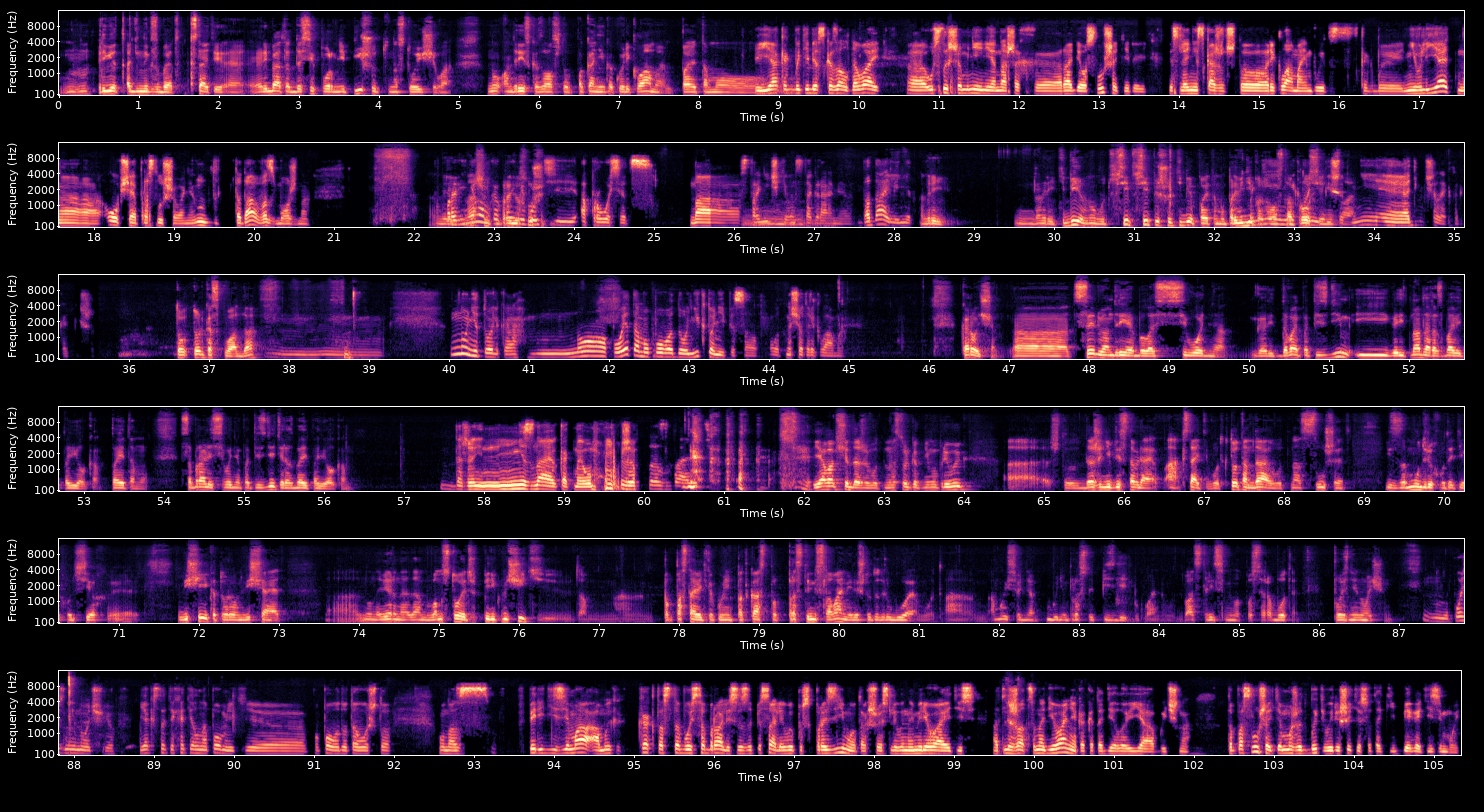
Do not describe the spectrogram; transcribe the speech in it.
Привет, 1xbet. Кстати, э, ребята до сих пор мне пишут настойчиво. Ну, Андрей сказал, что пока никакой рекламы, поэтому... Я как бы тебе сказал, давай э, услышим мнение наших э, радиослушателей. Если они скажут, что реклама им будет как бы не влиять на общее прослушивание, ну, тогда возможно. Андрей, Проведем какой-нибудь радиослушатель... опросец на страничке в Инстаграме. Да-да или нет? Андрей, Андрей, тебе, ну вот все, все пишут тебе, поэтому проведи, Мне пожалуйста, опрос, не пишет. не. Мне один человек только пишет. То, только сквад, да? Ну, не только. Но по этому поводу никто не писал. Вот насчет рекламы. Короче, а, целью Андрея было сегодня, говорит, давай попиздим, и, говорит, надо разбавить по вилкам. Поэтому собрались сегодня попиздеть и разбавить по вилкам. Даже не знаю, как мы его можем разбавить. Я вообще даже вот настолько к нему привык, а, что даже не представляю. А, кстати, вот кто там, да, вот нас слушает из-за мудрых вот этих вот всех э, вещей, которые он вещает. А, ну, наверное, да, вам стоит переключить, э, там, поставить какой-нибудь подкаст простыми словами или что-то другое. Вот. А, а мы сегодня будем просто пиздеть буквально вот, 20-30 минут после работы, поздней ночью не поздней ночью. Я, кстати, хотел напомнить э, по поводу того, что у нас впереди зима, а мы как-то с тобой собрались и записали выпуск про зиму, так что если вы намереваетесь отлежаться на диване, как это делаю я обычно, то послушайте, может быть, вы решите все-таки бегать и зимой.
